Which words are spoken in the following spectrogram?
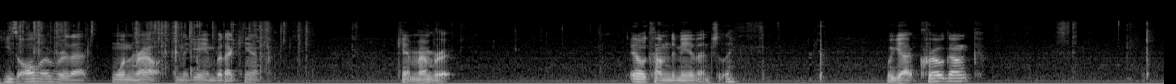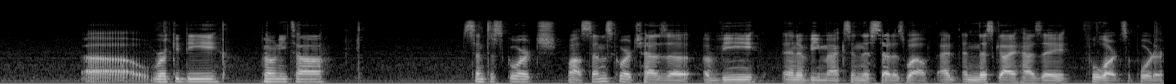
He's all over that one route in the game, but I can't can't remember it. It'll come to me eventually. We got Croagunk, uh, Rookidee, Ponyta, Centiskorch. Wow, Centiskorch has a, a V and a VMAX in this set as well. And, and this guy has a full art supporter.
